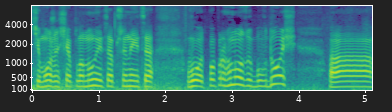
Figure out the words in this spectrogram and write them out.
чи може ще планується пшениця. От, по прогнозу був дощ. А,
